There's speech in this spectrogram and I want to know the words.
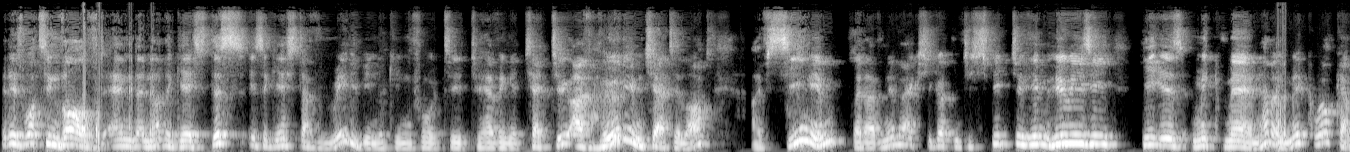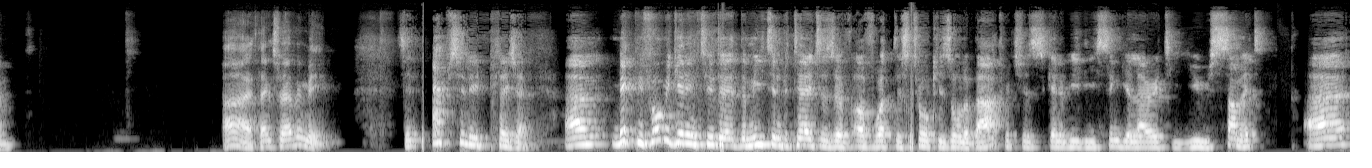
It is what's involved, and another guest. This is a guest I've really been looking forward to, to having a chat to. I've heard him chat a lot. I've seen him, but I've never actually gotten to speak to him. Who is he? He is Mick Mann. Hello, Mick. Welcome. Hi, thanks for having me. It's an absolute pleasure. Um, Mick, before we get into the, the meat and potatoes of, of what this talk is all about, which is going to be the Singularity U Summit, uh,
